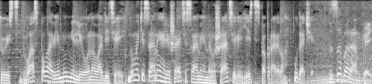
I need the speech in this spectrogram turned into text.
то есть 2,5 миллиона водителей. Думайте сами, решайте сами, нарушать или ездить по правилам. Удачи! «За баранкой».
